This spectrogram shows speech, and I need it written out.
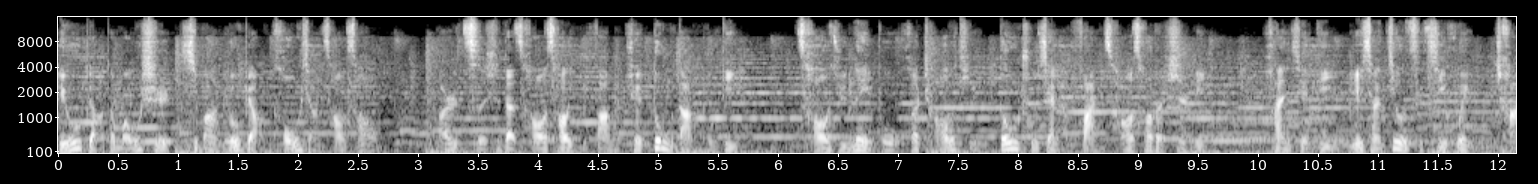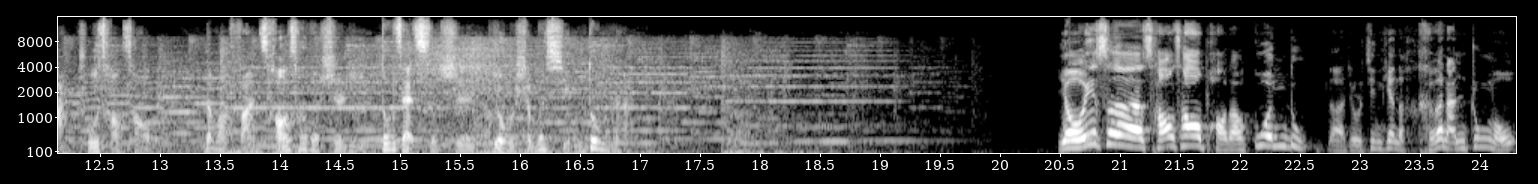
刘表的谋士希望刘表投降曹操，而此时的曹操一方却动荡不定。曹军内部和朝廷都出现了反曹操的势力，汉献帝也想就此机会铲除曹操。那么，反曹操的势力都在此时有什么行动呢？有一次，曹操跑到官渡，啊，就是今天的河南中牟，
